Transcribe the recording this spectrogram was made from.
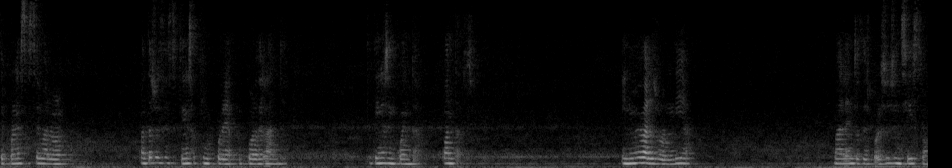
te pones ese valor ¿Cuántas veces te tienes aquí por, por delante? ¿Te tienes en cuenta? ¿Cuántas? Y no me vale solo un día. ¿Vale? Entonces, por eso os insisto.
